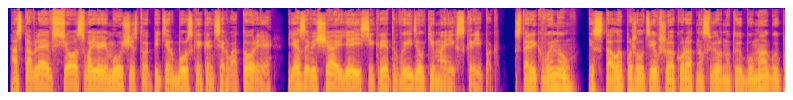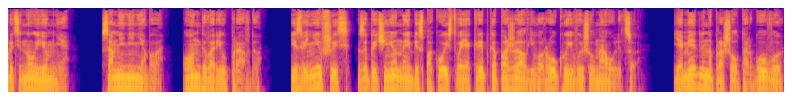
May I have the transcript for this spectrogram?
оставляя все свое имущество Петербургской консерватории, я завещаю ей секрет выделки моих скрипок». Старик вынул из стола пожелтевшую аккуратно свернутую бумагу и протянул ее мне. Сомнений не было. Он говорил правду. Извинившись за причиненное беспокойство, я крепко пожал его руку и вышел на улицу. Я медленно прошел торговую,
